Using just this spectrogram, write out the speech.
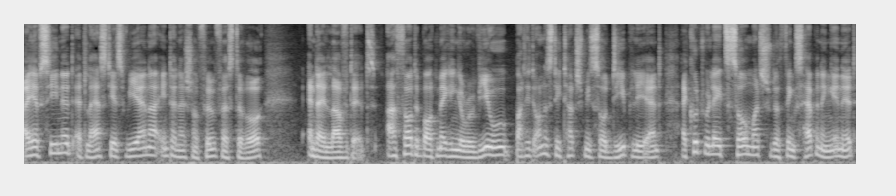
I have seen it at last year's Vienna International Film Festival, and I loved it. I thought about making a review, but it honestly touched me so deeply and I could relate so much to the things happening in it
